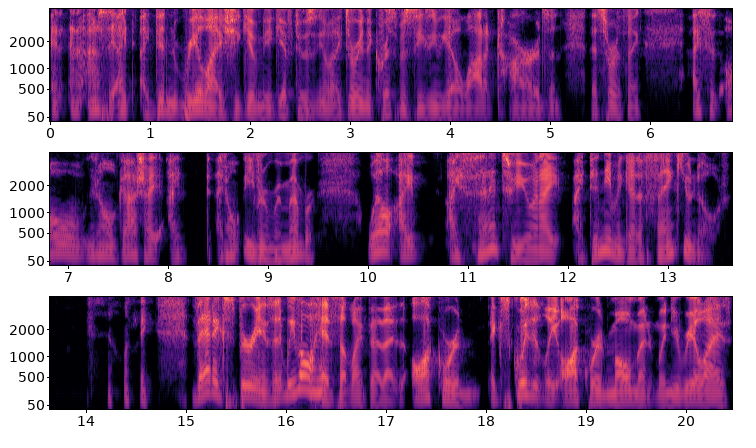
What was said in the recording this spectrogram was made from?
And, and honestly, I, I didn't realize she'd me a gift. It was you know like during the Christmas season, you get a lot of cards and that sort of thing. I said, "Oh, you know, gosh, I I, I don't even remember." Well, I I sent it to you, and I I didn't even get a thank you note. that experience, and we've all had something like that, that awkward, exquisitely awkward moment when you realize,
